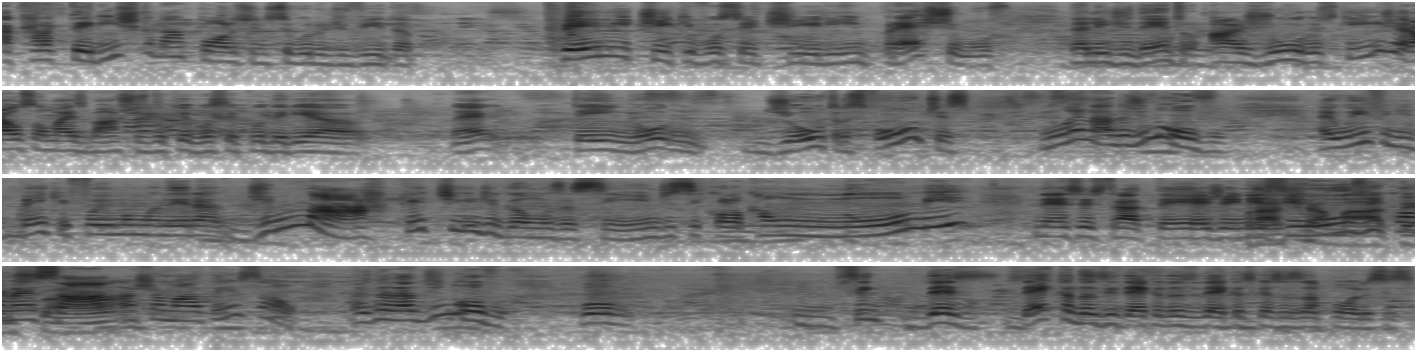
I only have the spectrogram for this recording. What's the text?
a característica da apólice de seguro de vida permitir que você tire empréstimos dali de dentro a juros que em geral são mais baixos do que você poderia né, ter de outras fontes, não é nada de novo. Aí o Infinite Bank foi uma maneira de marketing, digamos assim, de se colocar um nome nessa estratégia e Pra nesse uso e começar a chamar a atenção. Mas não é nada de novo. Por décadas e décadas e décadas que essas apólices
